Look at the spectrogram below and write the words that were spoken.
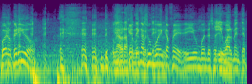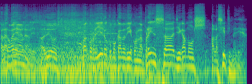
Bueno, querido. un abrazo que tengas un buen café y un buen desayuno. Igualmente para Hasta mañana. Adiós. Paco Reyero, como cada día con la prensa, llegamos a las siete y media.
